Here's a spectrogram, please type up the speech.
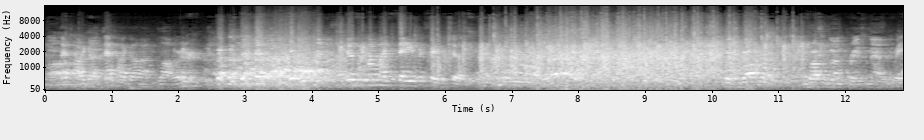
That's how I got, that's how I got on Law and Order. it was one of my favorite, favorite shows. But you've also you've also done Grey's Anatomy.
